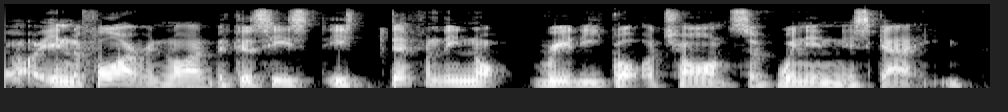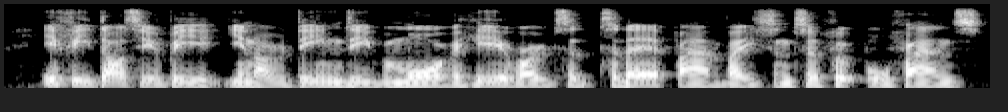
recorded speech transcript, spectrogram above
uh, in the firing line because he's he's definitely not really got a chance of winning this game. If he does, he'll be you know deemed even more of a hero to, to their fan base and to football fans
